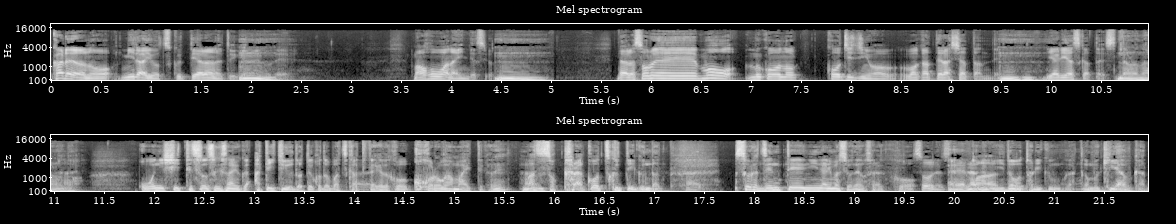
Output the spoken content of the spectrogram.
彼らの未来を作ってやらないといけない魔法はないんですよ。うん。だからそれも向こうのコーチ陣は分かってらっしゃったんで、やりやすかったですね。なるほど、なるほど。大西哲之助さんよくアティテュードって言葉使ってたけど、こう、心構えっていうかね、まずそこからこう作っていくんだ。それが前提になりますよね、おそらくこう。そうですねえーラグビーどう取り組むかとか、向き合うか。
